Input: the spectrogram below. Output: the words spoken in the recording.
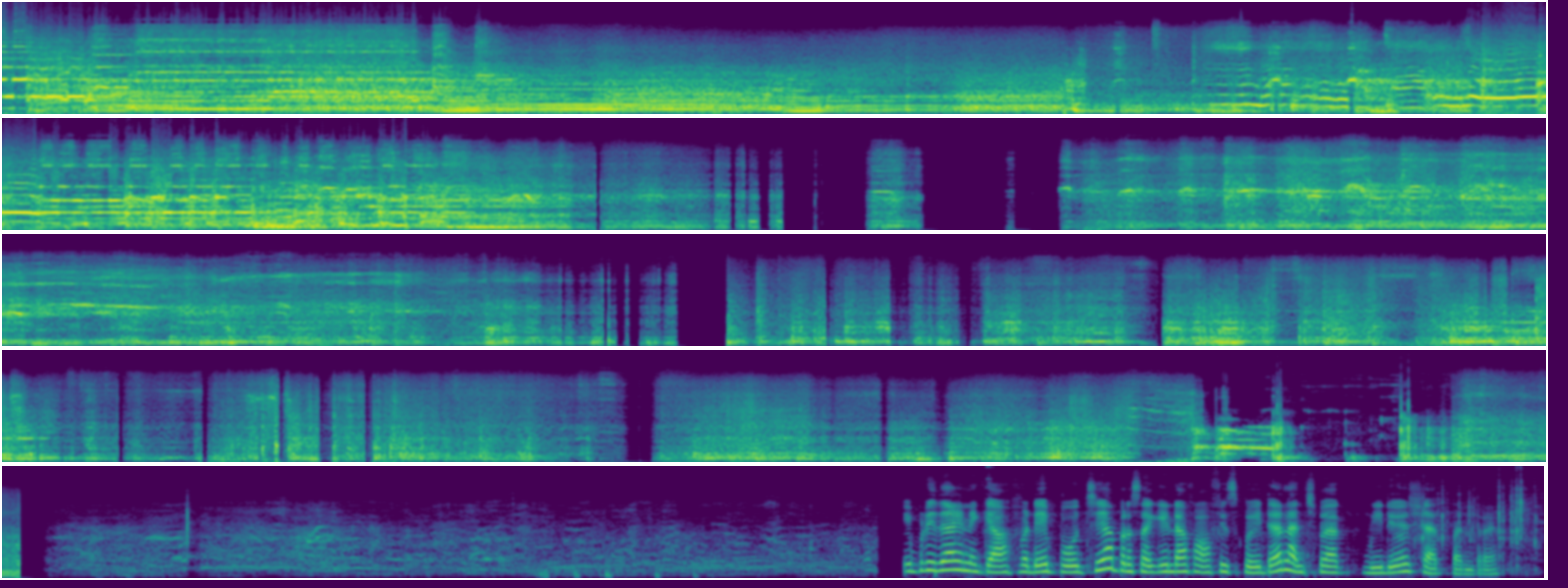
இப்படி தான் இன்றைக்கி ஆஃப் டே போச்சு. அப்புறம் செகண்ட் ஹாஃப் ஆஃபீஸ் போயிட்டேன். லஞ்ச் பேக் வீடியோ ஷேர் பண்ணுறேன்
